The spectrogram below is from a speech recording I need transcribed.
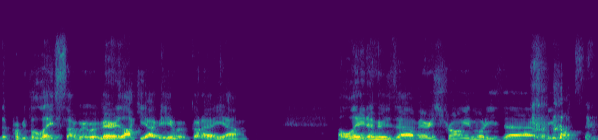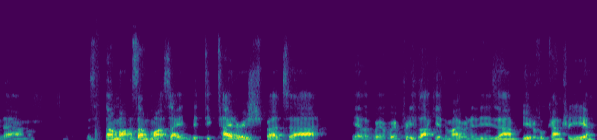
the, probably the least. So we're, we're very lucky over here. We've got a um, a leader who's uh, very strong in what he's uh, what he wants, and um, some some might say a bit dictatorish, but uh, yeah, look, we're, we're pretty lucky at the moment. It is a um, beautiful country here.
